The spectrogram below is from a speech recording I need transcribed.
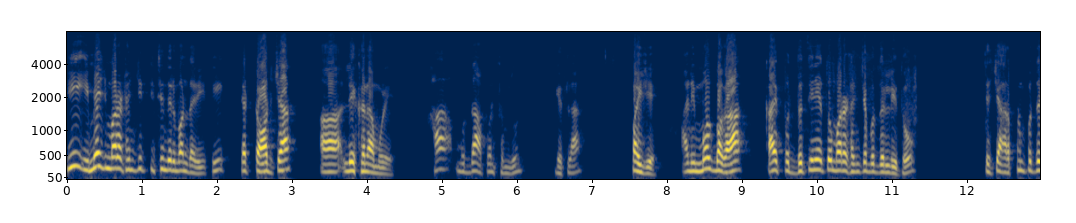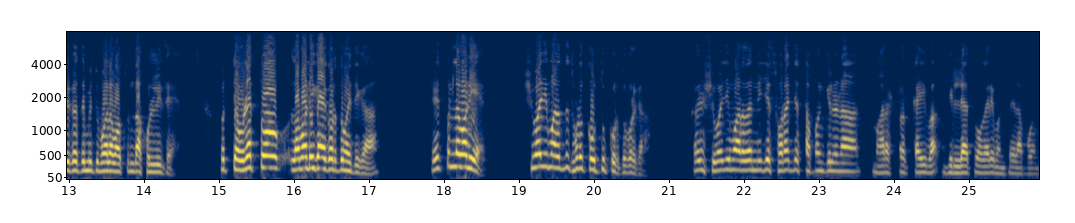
ही इमेज मराठ्यांची तिथे निर्माण झाली ती त्या टॉडच्या लेखनामुळे. हा मुद्दा आपण समजून घेतला पाहिजे. आणि मग बघा काय पद्धतीने तो मराठ्यांच्याबद्दल लिहितो. त्याची अर्पण पत्रिका तर मी तुम्हाला वाचून दाखवलेलीच आहे. पण तेवढ्यात तो लवाडी काय करतो माहिती का? तेच पण लवाडी आहे. शिवाजी महाराजांचं थोडं कौतुक करतो बरं का. कारण शिवाजी महाराजांनी जे स्वराज्य स्थापन केलं ना महाराष्ट्रात काही भा- जिल्ह्यात वगैरे म्हणता येईल आपण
